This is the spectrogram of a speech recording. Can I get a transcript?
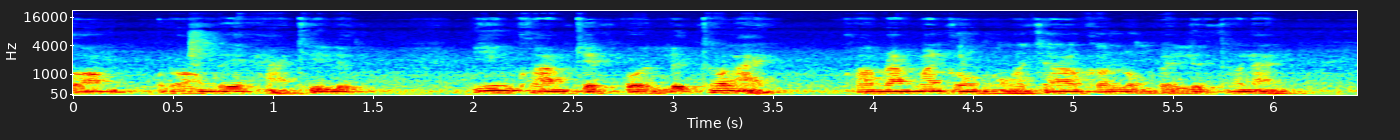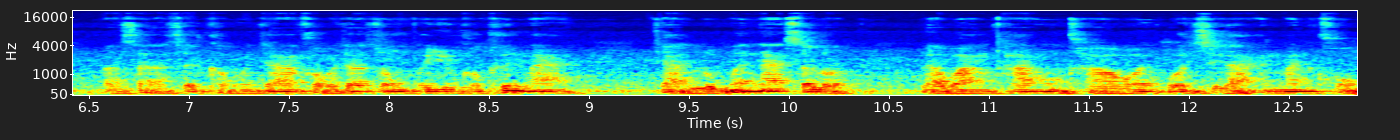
ก้องร้องเรียกหาที่ลึก ยิ่งความเจ็บปวดลึกเท่าไหร่ ความรักมั่นคงของพระเจ้าก็ลงไปลึกเท่านั้นพระสรรเสริญของพระเจ้าของพระเจ้าทรงพยุงเขาขึ้นมา จากหลุมอันน่าสลดและวางเท้าของเขาไว้บนศิลาอันมั่นคง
